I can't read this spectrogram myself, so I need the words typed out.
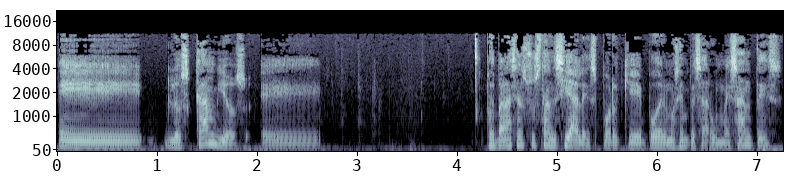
Eh, los cambios eh, pues van a ser sustanciales porque podremos empezar un mes antes.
